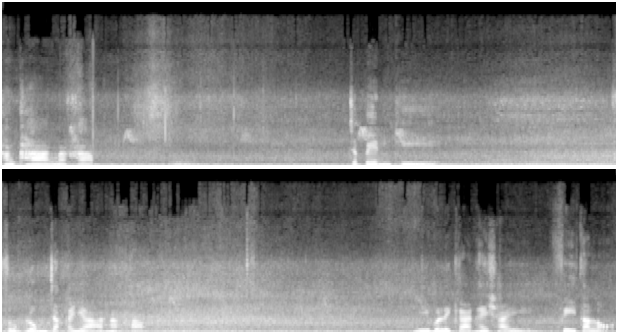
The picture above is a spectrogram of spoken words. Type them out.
ข้างๆนะครับ จะเป็นที่สูบลมจักรยานนะครับ มีบริการให้ใช้ฟรีตลอด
